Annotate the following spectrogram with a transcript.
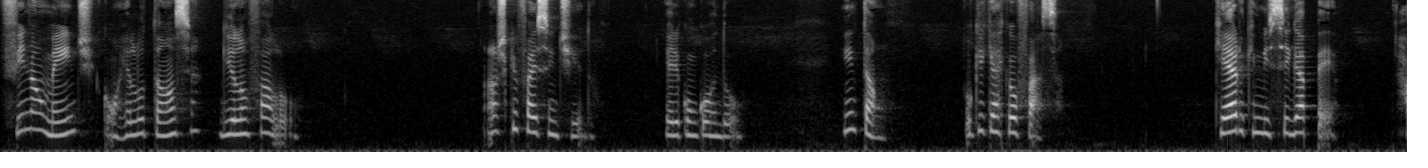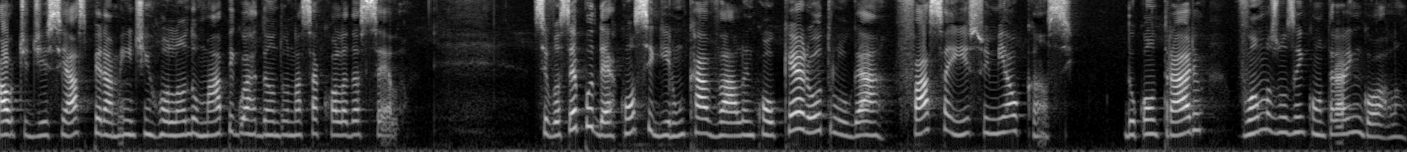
Finalmente, com relutância, Gillan falou. Acho que faz sentido. Ele concordou. Então, o que quer que eu faça? Quero que me siga a pé. Halt disse asperamente, enrolando o mapa e guardando-o na sacola da cela. Se você puder conseguir um cavalo em qualquer outro lugar, faça isso e me alcance. Do contrário, vamos nos encontrar em Gorlan.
